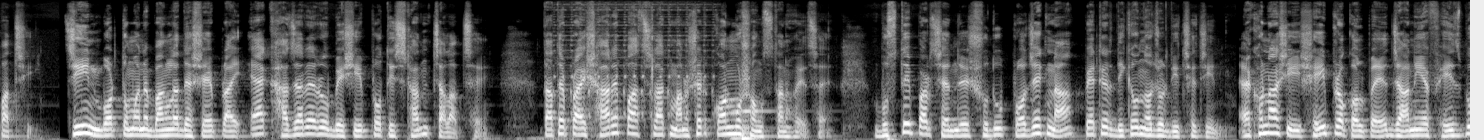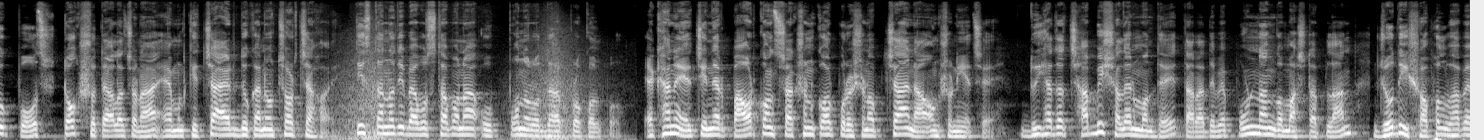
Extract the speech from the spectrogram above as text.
পাচ্ছি। চীন বর্তমানে বাংলাদেশে প্রায় এক হাজারেরও বেশি প্রতিষ্ঠান চালাচ্ছে। তাতে প্রায় সাড়ে পাঁচ লাখ মানুষের কর্মসংস্থান হয়েছে। বুঝতেই পারছেন যে শুধু প্রজেক্ট না, পেটের দিকেও নজর দিচ্ছে চীন। এখন আসি সেই প্রকল্পে যা নিয়ে ফেসবুক পোস্ট, টক শোতে আলোচনা, এমনকি চায়ের দোকানেও চর্চা হয়। তিস্তা নদী ব্যবস্থাপনা ও পুনরুদ্ধার প্রকল্প। এখানে চীনের power construction corporation of China অংশ নিয়েছে। দুই হাজার ছাব্বিশ সালের মধ্যে তারা দেবে পূর্ণাঙ্গ মাস্টার প্ল্যান। যদি সফলভাবে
